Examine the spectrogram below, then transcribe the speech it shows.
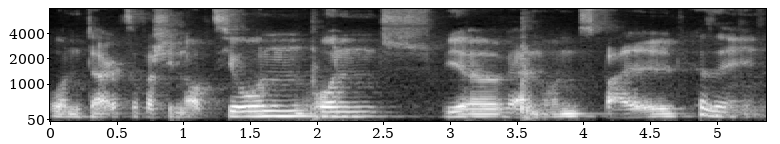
und da gibt es so verschiedene Optionen und wir werden uns bald wiedersehen.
